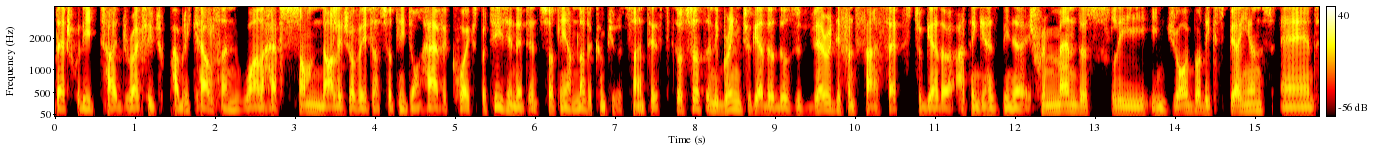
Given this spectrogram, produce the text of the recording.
that really tie directly to public health. And while I have some knowledge of it, I certainly don't have a core expertise in it. And certainly I'm not a computer scientist. So certainly bringing together those very different facets to together, I think it has been a tremendously enjoyable experience and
